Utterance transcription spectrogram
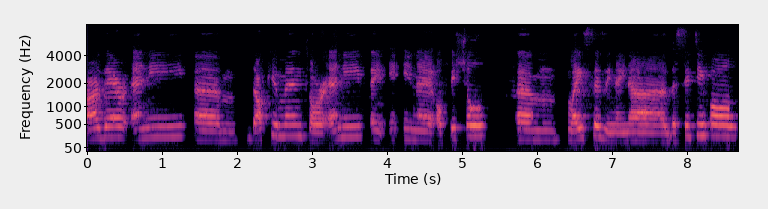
Are there any um, documents or any in, in official um, places in, in uh, the city hall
